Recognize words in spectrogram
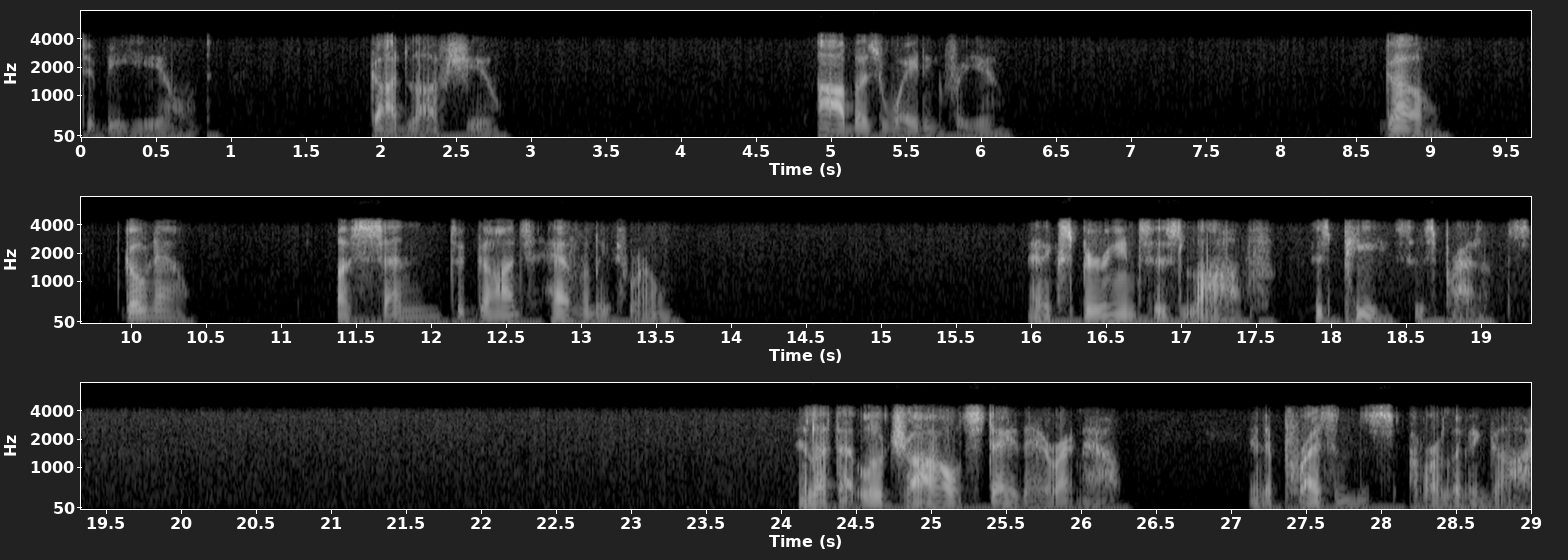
to be healed. God loves you. Abba's waiting for you. Go. Go now. Ascend to God's heavenly throne and experience His love, His peace, His presence. And let that little child stay there right now in the presence of our living God.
